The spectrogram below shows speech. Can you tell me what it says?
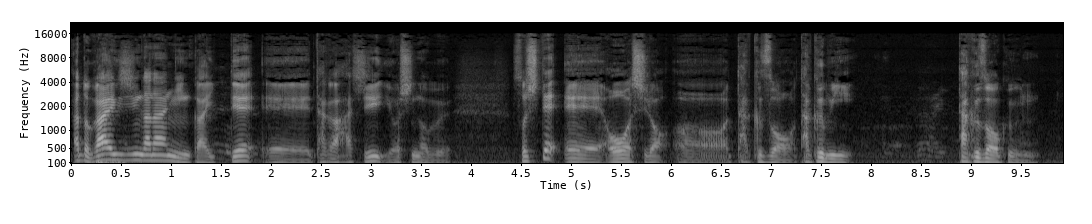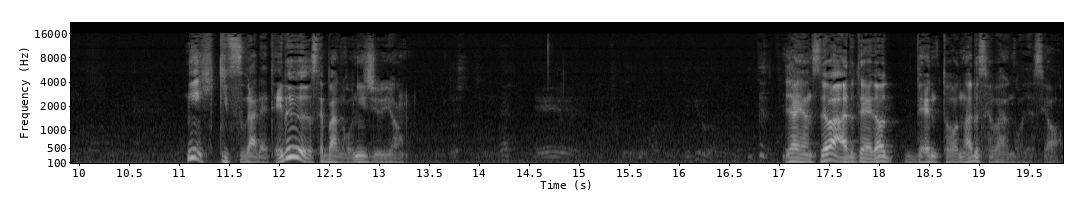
あと外人が何人かいて、えー高橋由伸、そして、えー大城、拓蔵、匠、拓蔵くんに引き継がれている背番号24。ジャイアンツではある程度伝統のある背番号ですよ。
